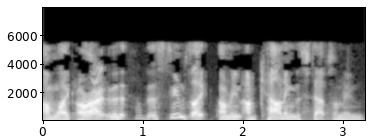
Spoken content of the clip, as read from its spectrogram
I'm like, all right, this, this seems like I mean I'm counting the steps. I mean,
